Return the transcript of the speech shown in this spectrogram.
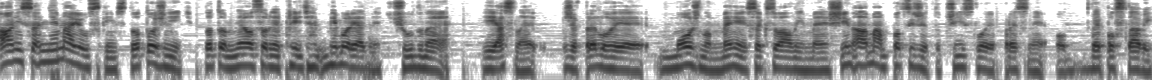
a oni sa nemajú s kým stotožniť. Toto mne osobne príde mimoriadne čudné. Je jasné, že v predlohe je možno menej sexuálnych menšín, ale mám pocit, že to číslo je presne o dve postavy.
